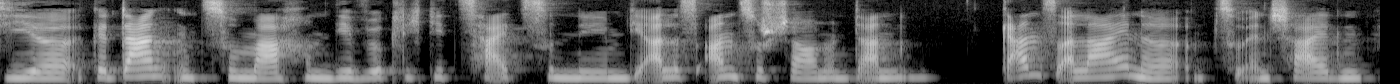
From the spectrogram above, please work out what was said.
dir Gedanken zu machen, dir wirklich die Zeit zu nehmen, dir alles anzuschauen und dann ganz alleine zu entscheiden,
